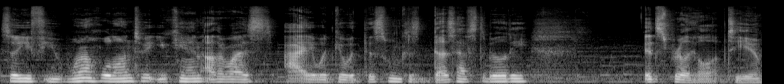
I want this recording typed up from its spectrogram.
So if you want to hold on to it, you can. Otherwise, I would go with this one because it does have stability. It's really all up to you.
